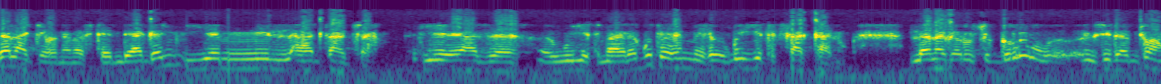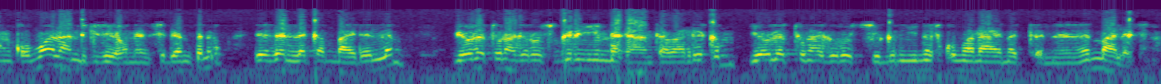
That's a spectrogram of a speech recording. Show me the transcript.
ዘላቂ የሆነ መፍትሄ እንዲያገኝ የሚል አቅጣጫ የያዘ ውይይት የሚያደርጉት ይህም ውይይት የተሳካ ነው። ለነገሩ ችግሩ incident ኡ አሁን ቆሟል። አንድ ጊዜ የሆነ incident ነው፣ የዘለቀም አይደለም። የሁለቱን ሀገሮች ግንኙነት አያንጸባርቅም። የሁለቱን ሀገሮች ግንኙነት ቁመና አይመጥንም ማለት ነው።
